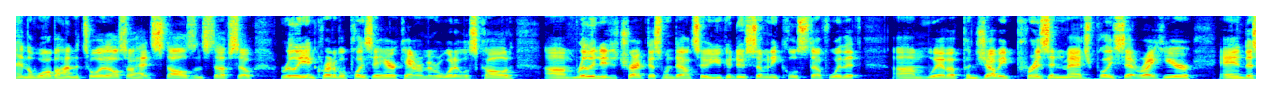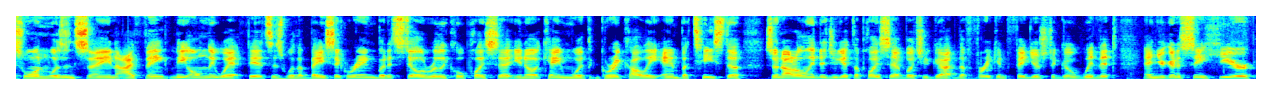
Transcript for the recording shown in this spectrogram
and the wall behind the toilet also had stalls and stuff. So really incredible place of hair. Can't remember what it was called. Um, really need to track this one down too. You could do so many cool stuff with it. Um, we have a Punjabi prison match playset right here, and this one was insane. I think the only way it fits is with a basic ring, but it's still a really cool playset. You know, it came with Great Khali and Batista, so not only did you get the playset, but you got the freaking figures to go with it. And you're going to see here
